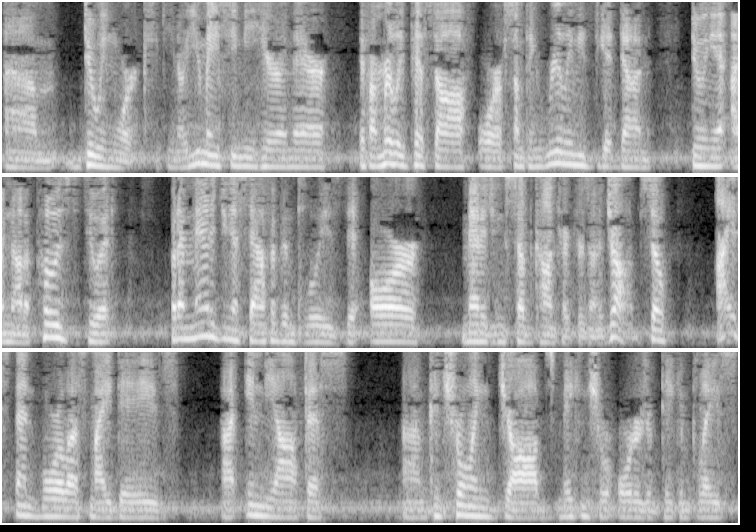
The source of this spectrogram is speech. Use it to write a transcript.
um, doing work. You know, you may see me here and there if I'm really pissed off or if something really needs to get done. Doing it, I'm not opposed to it, but I'm managing a staff of employees that are managing subcontractors on a job. So I spend more or less my days uh, in the office, um, controlling jobs, making sure orders have taken place,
